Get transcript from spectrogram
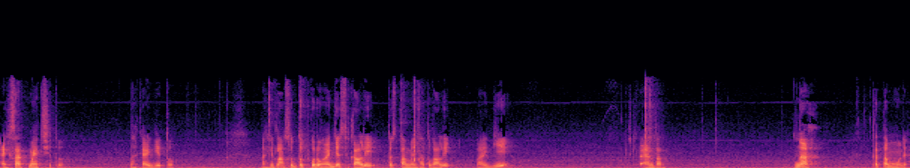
exact match itu nah kayak gitu Nah, kita langsung tutup kurung aja sekali, terus tambahin satu kali lagi. Kita enter. Nah, ketemu deh.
